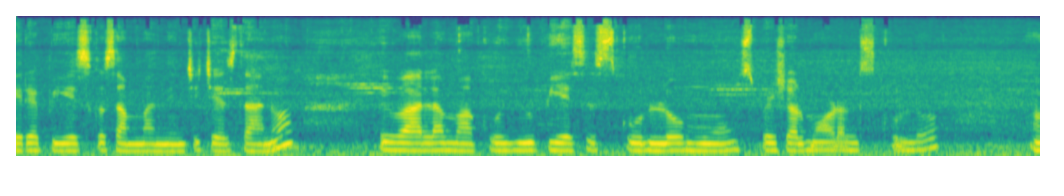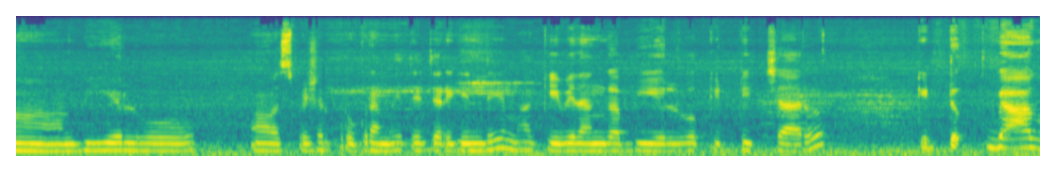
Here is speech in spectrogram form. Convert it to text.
ఏరియా పిఎస్కి సంబంధించి చేస్తాను. ఇవాళ మాకు యూపీఎస్ స్కూల్లో స్పెషల్ మోడల్ స్కూల్లో బిఎల్ఓ స్పెషల్ ప్రోగ్రామ్ అయితే జరిగింది. మాకు ఈ విధంగా బిఎల్ఓ కిట్ ఇచ్చారు. కిట్ బ్యాగ్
